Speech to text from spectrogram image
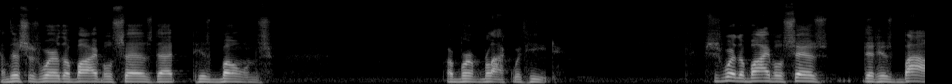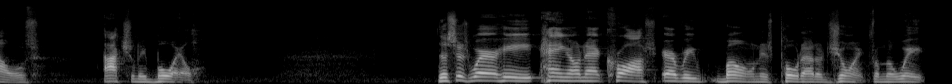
And this is where the Bible says that his bones are burnt black with heat. This is where the Bible says that his bowels actually boil. This is where he hang on that cross, every bone is pulled out of joint from the weight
